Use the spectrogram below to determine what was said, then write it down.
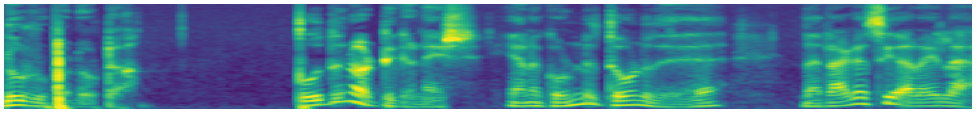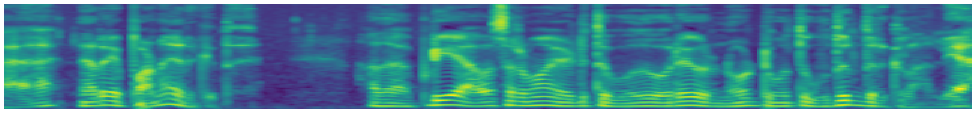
நூறுரூபா நோட்டா? புது நோட்டு கணேஷ் எனக்கு ஒன்று தோணுது. இந்த ரகசிய அறையில் நிறைய பணம் இருக்குது. அதை அப்படியே அவசரமாக எடுத்த போது ஒரே ஒரு நோட்டு மட்டும் உதிர்ந்துருக்கலாம் இல்லையா?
